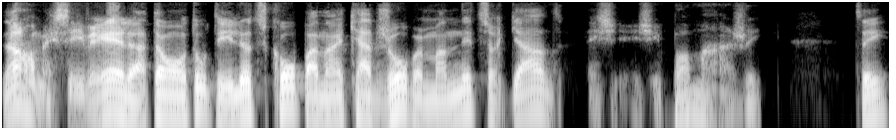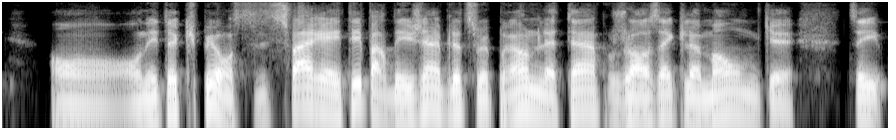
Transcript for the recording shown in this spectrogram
non, mais c'est vrai, là, à Toronto, tu es là, tu cours pendant quatre jours, puis à un moment donné, tu regardes, j'ai pas mangé. Tu sais, on, on est occupé, on se dit, tu te fais arrêter par des gens, puis là, tu veux prendre le temps pour jaser avec le monde, que, tu sais,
